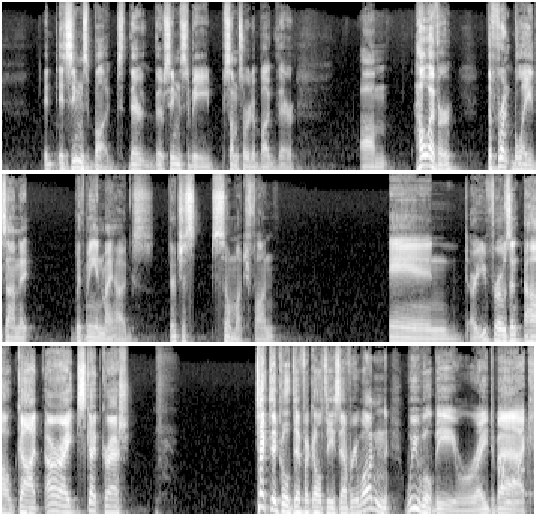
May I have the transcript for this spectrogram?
It it seems bugged. There there seems to be some sort of bug there. Um, however, the front blades on it, with me and my hugs, they're just so much fun. And are you frozen? Oh God! All right, Skype crash. Technical difficulties, everyone. We will be right back.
